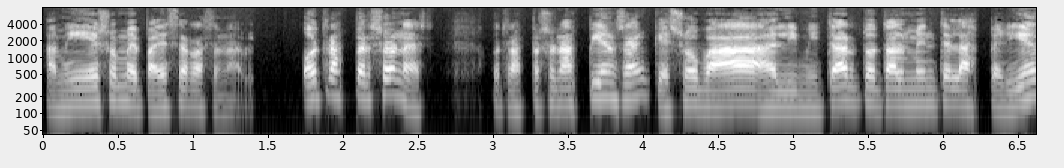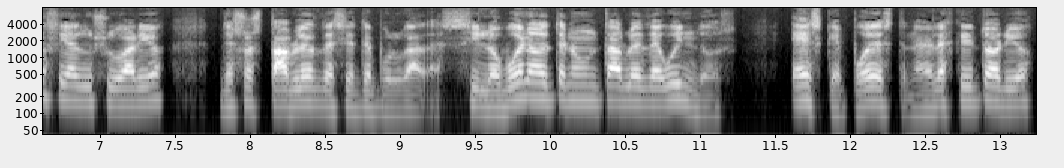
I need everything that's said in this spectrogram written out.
A mí eso me parece razonable. Otras personas otras personas piensan que eso va a limitar totalmente la experiencia de usuario de esos tablets de 7 pulgadas. Si lo bueno de tener un tablet de Windows es que puedes tener el escritorio,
